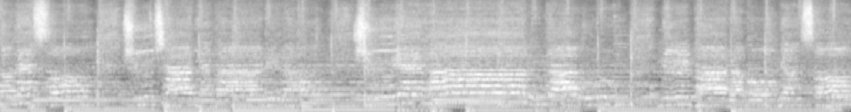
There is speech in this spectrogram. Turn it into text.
전에서 주 찬양하리라 주의 아름다움 늘 바라보면서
